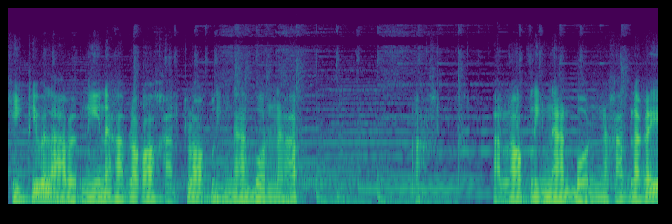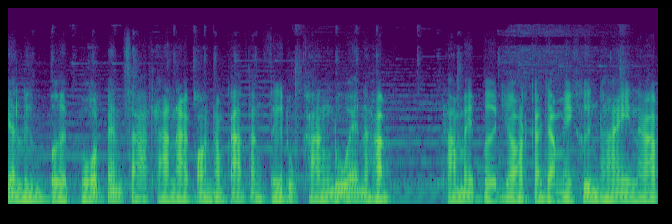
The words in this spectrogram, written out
คลิกที่เวลาแบบนี้นะครับ แล้วก็คัดลอกลิงก์ด้านบนนะครับคัดลอกลิงก์ด้านบนนะครับ แล้วก็อย่าลืมเปิดโพสต์เป็นสาธารณะก่อนทำการสั่งซื้อทุกครั้งด้วยนะครับ ถ้าไม่เปิดยอดก็จะไม่ขึ้นให้นะครับ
